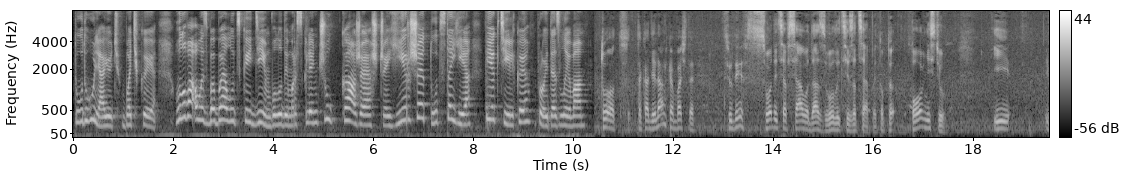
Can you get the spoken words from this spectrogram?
Тут гуляють батьки. Голова ОСББ Луцький дім Володимир Склянчук каже, ще гірше тут стає, як тільки пройде злива. Тут така ділянка, бачите, сюди сходиться вся вода з вулиці Зацепи. Тобто повністю. І, і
